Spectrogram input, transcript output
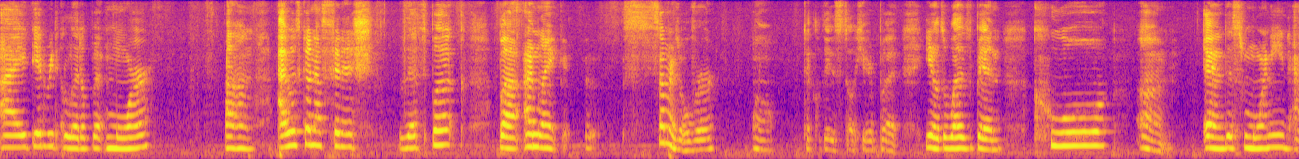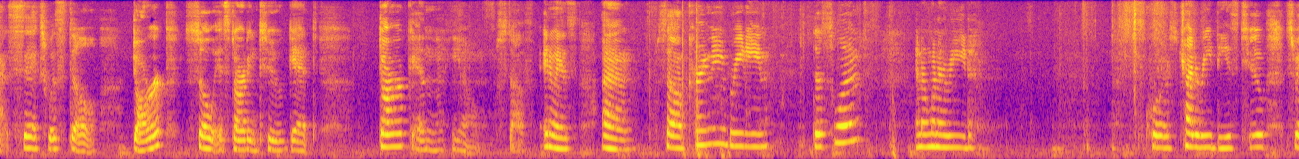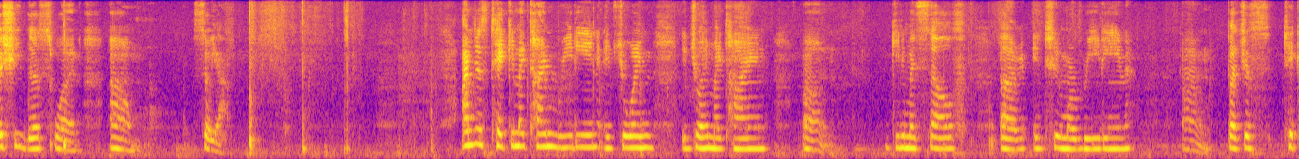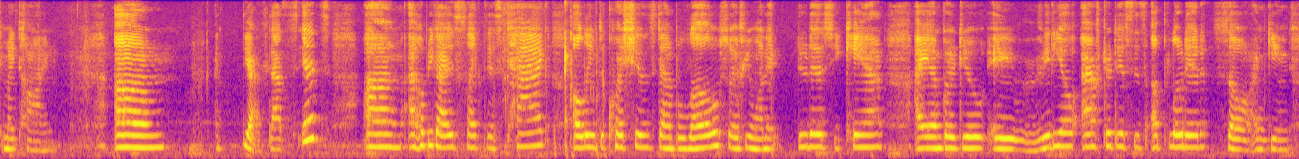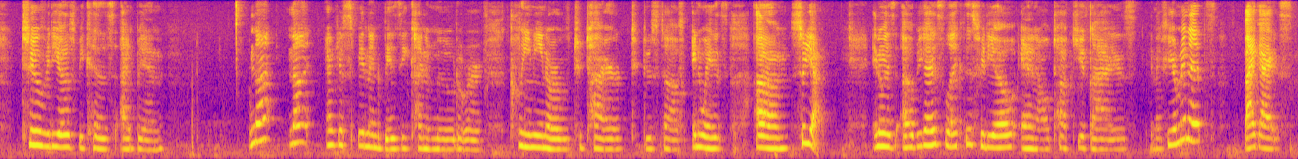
I did read a little bit more. Um, I was gonna finish this book, but I'm like, summer's over. Well, technically it's still here, but you know the weather's been cool. Um, and this morning at six was still dark, so it's starting to get dark and you know stuff. Anyways, um, so I'm currently reading this one, and I'm gonna read. Of course, try to read these two, especially this one. Um, so yeah. I'm just taking my time reading, enjoying enjoying my time, um, getting myself um, into more reading, um, but just taking my time. Um, yeah, that's it. Um, I hope you guys like this tag. I'll leave the questions down below, so if you want to do this, you can. I am going to do a video after this is uploaded. So I'm getting two videos because I've been not, not, I've just been in a busy kind of mood or cleaning or too tired to do stuff. Anyways, um, so yeah. Anyways, I hope you guys like this video and I'll talk to you guys in a few minutes. Bye guys.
